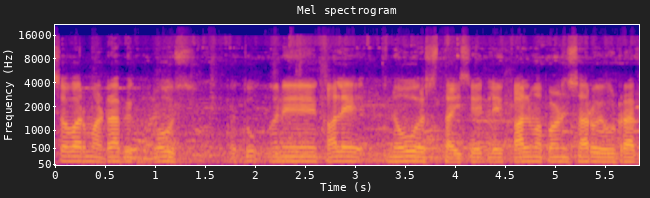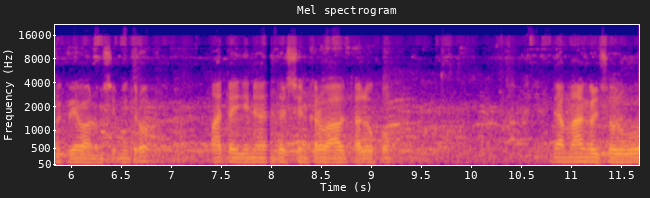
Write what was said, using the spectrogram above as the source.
સવારમાં ટ્રાફિક બહુ હતું અને કાલે નવ વર્ષ થાય છે એટલે કાલમાં પણ સારું એવું ટ્રાફિક રહેવાનું છે મિત્રો. માતાજીના દર્શન કરવા આવતા લોકો. ત્યાં માંગલ છોડવો.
